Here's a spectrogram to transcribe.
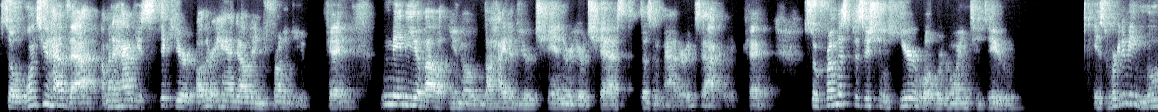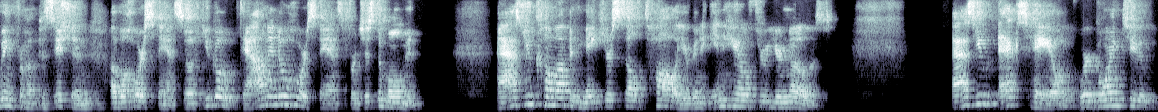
So once you have that, I'm going to have you stick your other hand out in front of you. Okay. Maybe about, you know, the height of your chin or your chest. Doesn't matter exactly. Okay. So from this position here, what we're going to do is we're going to be moving from a position of a horse stance. So if you go down into a horse stance for just a moment, as you come up and make yourself tall, you're going to inhale through your nose. As you exhale, we're going to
